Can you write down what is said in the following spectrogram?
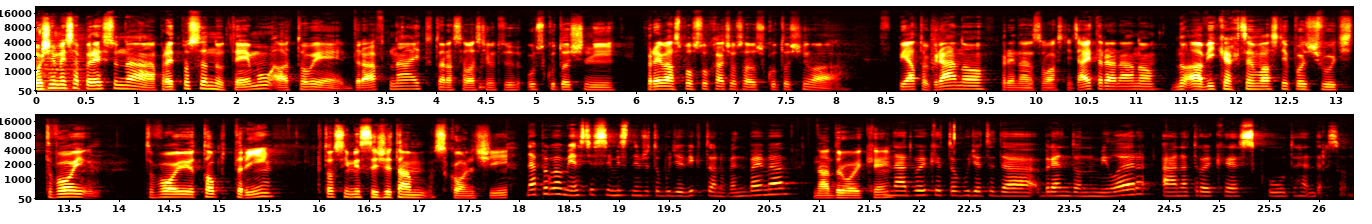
Môžeme sa presunúť na predposlednú tému, ale to je Draft Night, ktorá sa vlastne uskutoční. Pre vás poslucháčov sa uskutočnila v piatok ráno, pre nás vlastne zajtra ráno. No a Vika, chcem vlastne počuť tvoj, tvoj top 3 kto si myslí, že tam skončí? Na prvom mieste si myslím, že to bude Viktor Venbajma. Na dvojke? Na dvojke to bude teda Brandon Miller a na trojke Scoot Henderson.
